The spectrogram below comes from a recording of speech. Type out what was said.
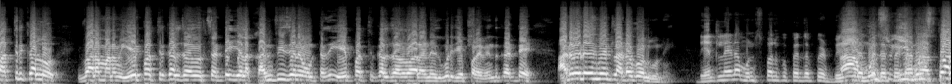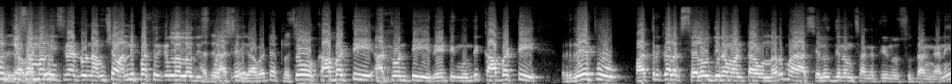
పత్రికల్లో ఇవాళ మనం ఏ పత్రికలు చదవచ్చు అంటే ఇలా కన్ఫ్యూజన్ ఉంటది ఏ పత్రికలు చదవాలనేది కూడా చెప్పలేము ఎందుకంటే అడ్వర్టైజ్మెంట్లు అడగోలుగున్నాయి దేంట్లోనైనా మున్సిపల్కు పెద్ద మున్సిపాల్కి సంబంధించినటువంటి అంశం అన్ని పత్రికలలో కాబట్టి సో కాబట్టి అటువంటి రేటింగ్ ఉంది. కాబట్టి రేపు పత్రికలకు సెలవు దినం అంటా ఉన్నారు. మా సెలవు దినం సంగతి చూద్దాం కానీ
